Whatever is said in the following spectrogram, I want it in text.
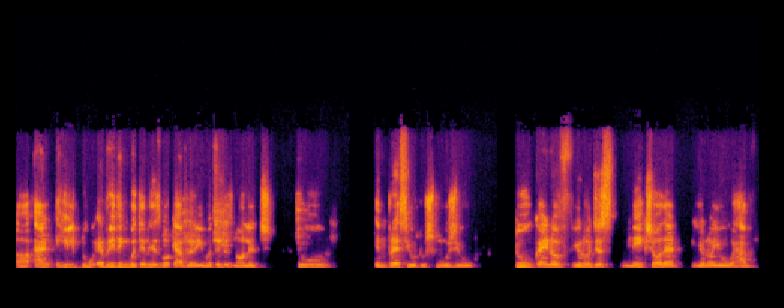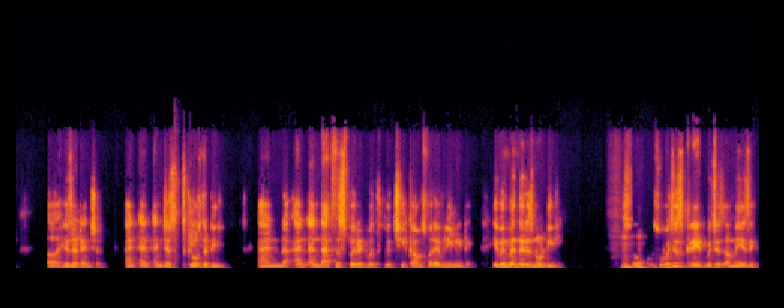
Uh, and he'll do everything within his vocabulary, within his knowledge to impress you, to schmooze you, to kind of you know just make sure that you know you have uh, his attention and and and just close the deal. And and and that's the spirit with which he comes for every meeting, even when there is no deal. So so which is great, which is amazing.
